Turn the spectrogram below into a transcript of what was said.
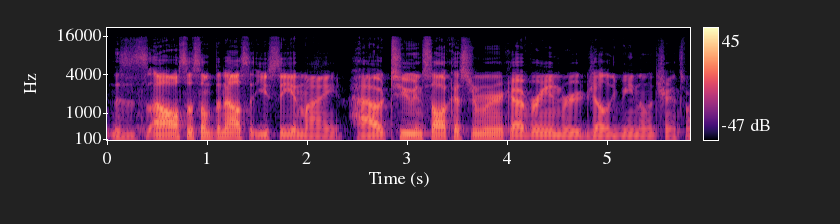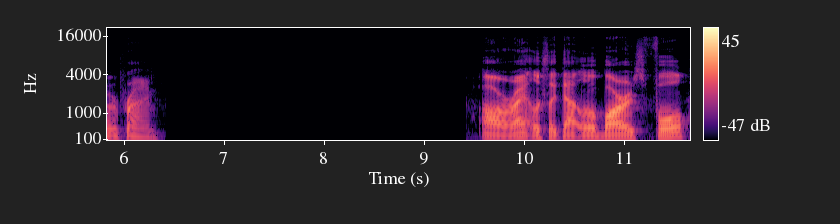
This is also something else that you see in my how to install custom recovery and root Jelly Bean on the Transformer Prime. Alright, looks like that little bar is full.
